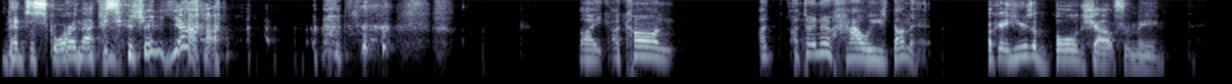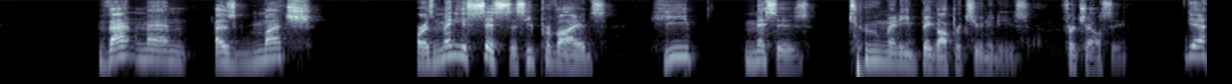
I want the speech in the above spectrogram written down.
Then to score in that position? Yeah. Like, I can't. I, I don't know how he's done it. Okay, here's a bold shout for me. That man, as much or as many assists as he provides, he misses too many big opportunities for Chelsea. Yeah,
